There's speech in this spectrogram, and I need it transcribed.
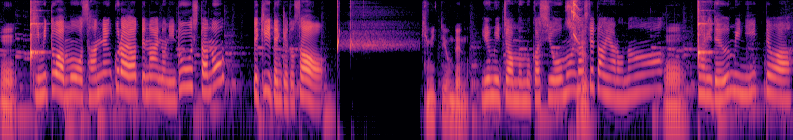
あうん「君とはもう3年くらい会ってないのにどうしたの?」って聞いてんけどさ君って呼んでんの？ゆみちゃんも昔を思い出してたんやろな。うん。二人で海に行っては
